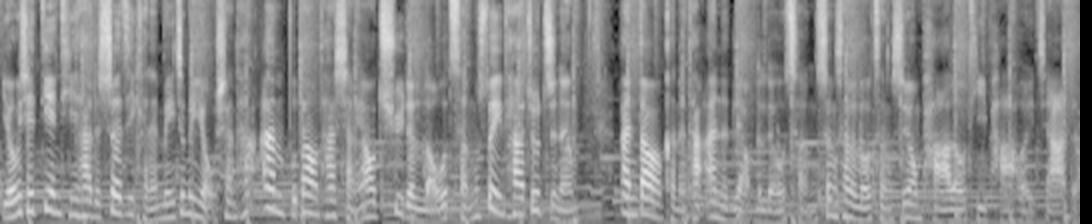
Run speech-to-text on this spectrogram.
有一些电梯它的设计可能没这么友善，他按不到他想要去的楼层，所以他就只能按到可能他按得了的楼层，剩下的楼层是用爬楼梯爬回家的。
